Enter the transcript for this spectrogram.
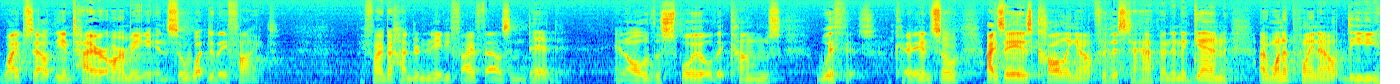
wipes out the entire army, and so what do they find? They find 185,000 dead and all of the spoil that comes with it. Okay, and so Isaiah is calling out for this to happen. And again, I want to point out the,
